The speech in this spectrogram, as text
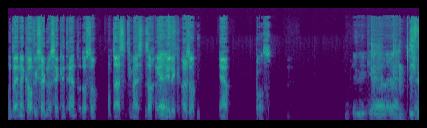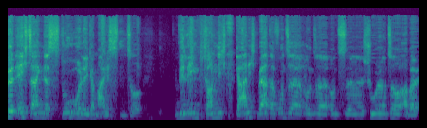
Und wenn, dann kaufe ich halt nur Secondhand oder so. Und da sind die meisten Sachen eh billig. Also, Boss. Billig, ja, ja. Ich würde echt sagen, dass du, Oleg, am meisten so. Wir legen schon nicht gar nicht Wert auf unser, unser, unsere Schuhe und so, aber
